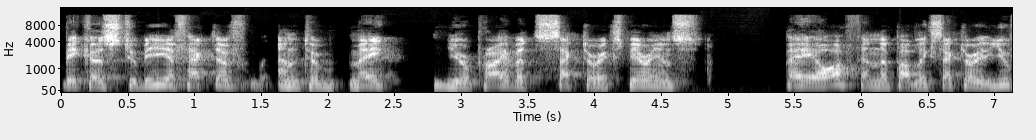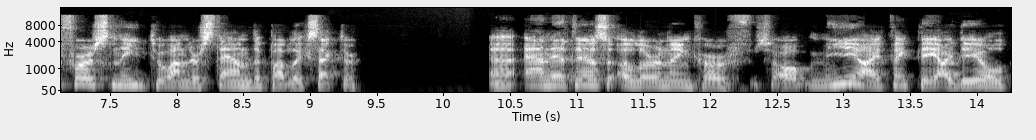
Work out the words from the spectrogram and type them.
Because to be effective and to make your private sector experience pay off in the public sector, you first need to understand the public sector. Uh, and it is a learning curve. So, me, I think the ideal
